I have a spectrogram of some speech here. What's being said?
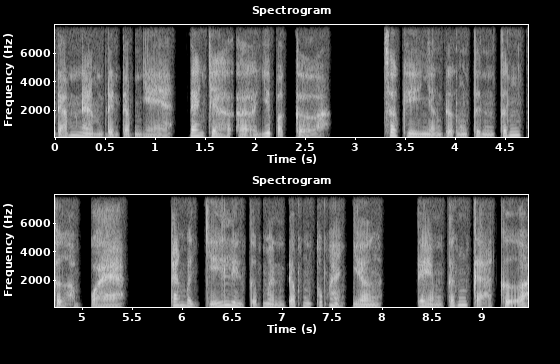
đám nam đến trong nhà đang chờ ở dưới bậc cửa. Sau khi nhận được tin tấn từ hôm qua, Trang Bình Chí liên tự mình đóng túc hạt nhân đem tất cả cửa,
